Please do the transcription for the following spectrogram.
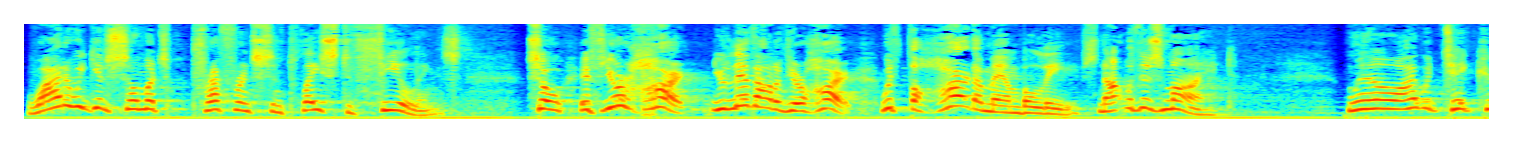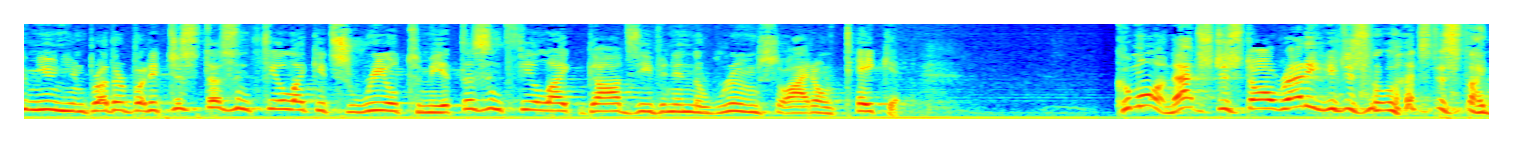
Why do we give so much preference and place to feelings? So if your heart, you live out of your heart, with the heart a man believes, not with his mind. Well, I would take communion, brother, but it just doesn't feel like it's real to me. It doesn't feel like God's even in the room, so I don't take it. Come on, that's just already, you just, let's just like,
